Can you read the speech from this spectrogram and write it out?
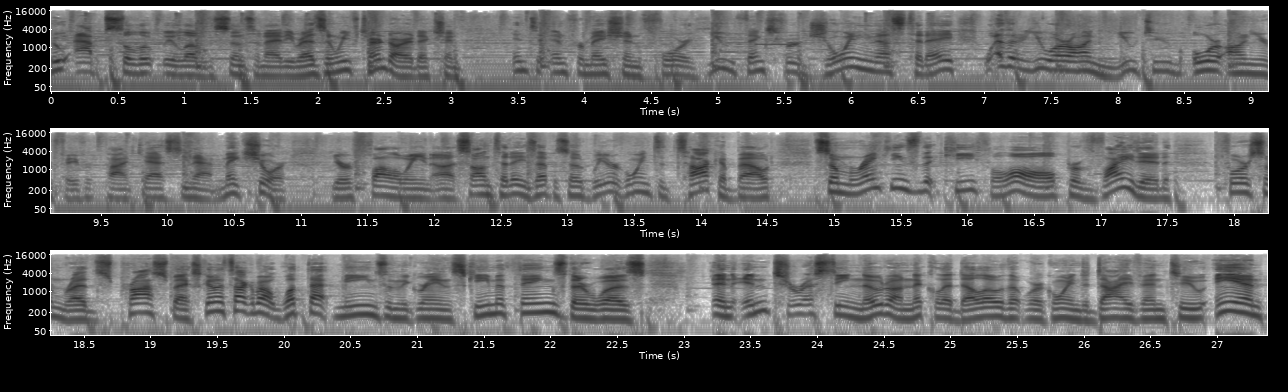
who absolutely love the Cincinnati Reds, and we've turned our addiction into information for you. Thanks for joining us today, whether you are on YouTube or on your favorite podcasting app. Make sure you're following us. On today's episode, we are going to talk about some rankings that Keith Law provided for some Reds prospects. Going to talk about what that means in the grand scheme of things. There was an interesting note on Nick Lodolo that we're going to dive into, and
